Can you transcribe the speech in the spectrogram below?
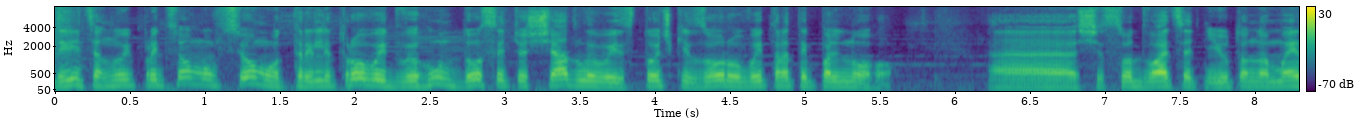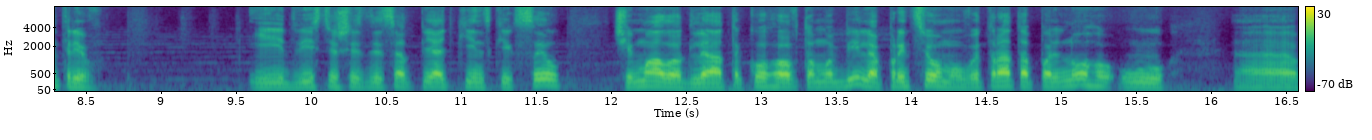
Дивіться, ну і при цьому всьому трилітровий двигун досить ощадливий з точки зору витрати пального. Е, 620 ньютонометрів і 265 кінських сил чимало для такого автомобіля. При цьому витрата пального у е,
